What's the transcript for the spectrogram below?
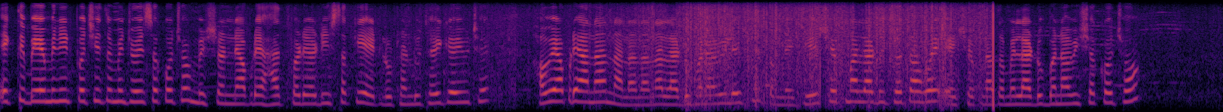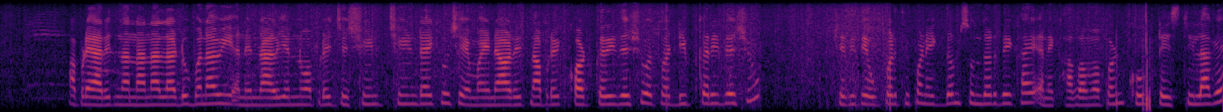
એકથી બે મિનિટ પછી તમે જોઈ શકો છો, મિશ્રણને આપણે હાથ વડે અડી શકીએ, એટલું ઠંડુ થઈ ગયું છે. હવે આપણે આના નાના નાના લાડુ બનાવી લઈશું. તમને જે શેપમાં લાડુ જોતા હોય, એ શેપના તમે લાડુ બનાવી શકો છો. આપણે આ રીતના નાના લાડુ બનાવી અને નાળિયેરનું આપણે જે છીણ છીણ રાખ્યું છે, એમાં એને આ રીતના આપણે કટ કરી દઈશું અથવા ડીપ કરી દઈશું જેથી તે ઉપરથી પણ એકદમ સુંદર દેખાય અને ખાવામાં પણ ખૂબ ટેસ્ટી લાગે.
